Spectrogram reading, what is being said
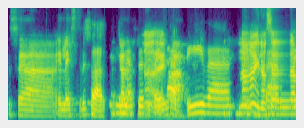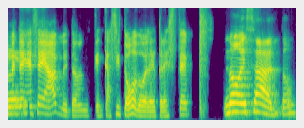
o sea, el estrés Exacto. Y las Ah, expectativas. No, y no solamente en ese ámbito, en, en casi todo, el estrés te... No, exacto.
